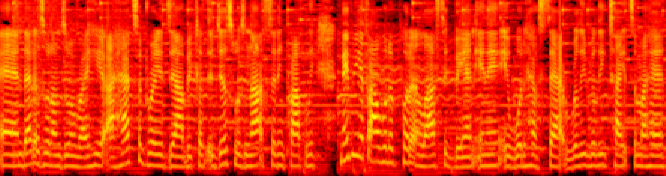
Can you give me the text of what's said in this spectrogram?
And that is what I'm doing right here. I had to braid it down because it just was not sitting properly. Maybe if I would have put an elastic band in it, it would have sat really, really tight to my head.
